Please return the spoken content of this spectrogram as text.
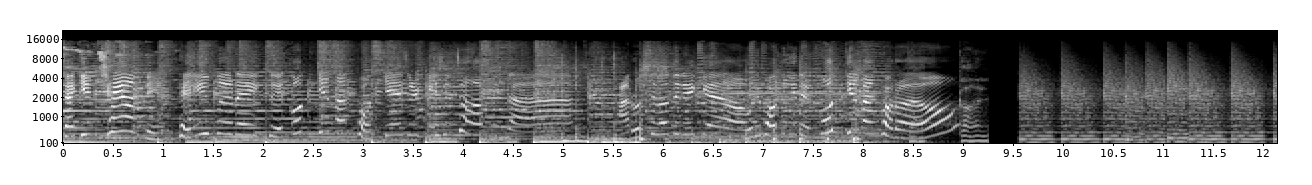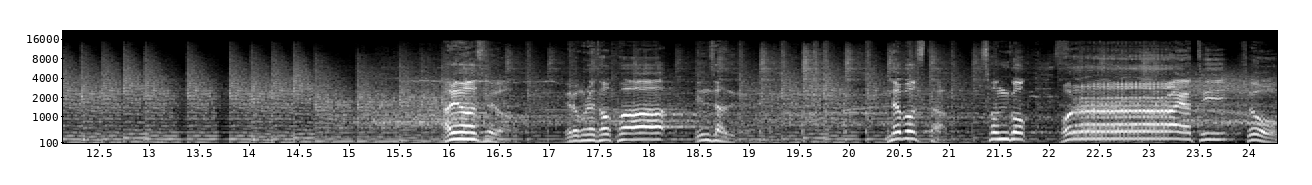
자, 김채연님, 데이브레이크의 꽃길만 걷게 해줄게 신청합니다. 바로 틀어드릴게요. 우리 버둥이들 꽃길만 걸어요. 안녕하세요. 여러분의 덕화 인사드립니다. 네버스탑 선곡 버라이어티 쇼.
